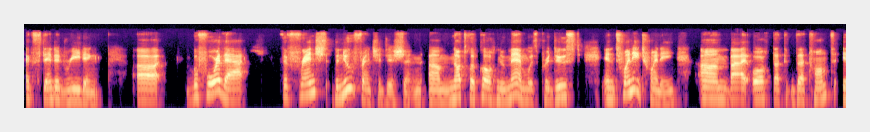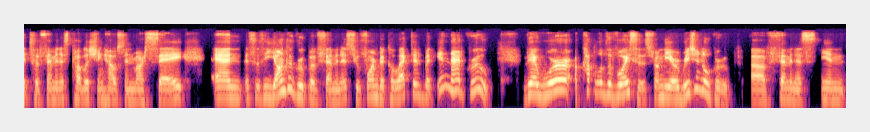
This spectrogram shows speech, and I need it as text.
extended reading. Uh, before that, the French, the new French edition, um, Notre Corps Nous-mêmes, was produced in 2020 um, by Hors d'Atteinte. It's a feminist publishing house in Marseille. And this is a younger group of feminists who formed a collective. But in that group, there were a couple of the voices from the original group of feminists in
